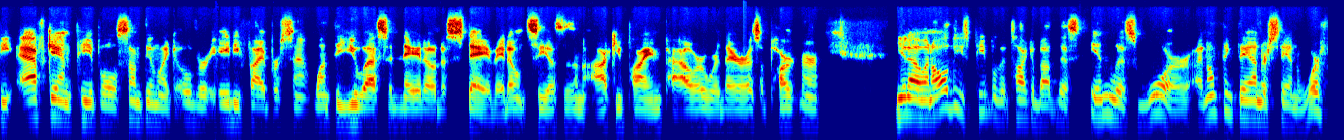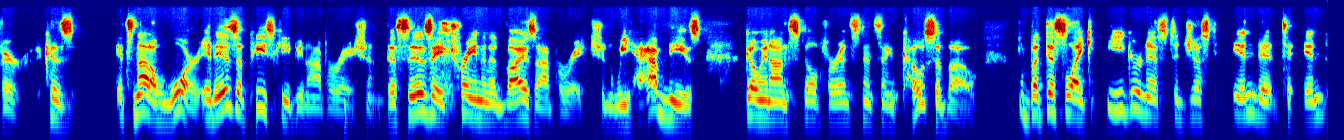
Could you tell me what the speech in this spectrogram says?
The Afghan people, something like over 85%, want the US and NATO to stay. They don't see us as an occupying power. We're there as a partner. You know, and all these people that talk about this endless war, I don't think they understand warfare because it's not a war. It is a peacekeeping operation. This is a train and advise operation. We have these going on still, for instance, in Kosovo but this like eagerness to just end it to end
